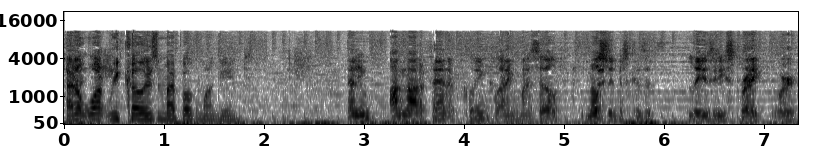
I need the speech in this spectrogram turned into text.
I don't want recolors in my Pokemon games. And I'm not a fan of Klinklang myself, mostly just because it's lazy sprite work.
